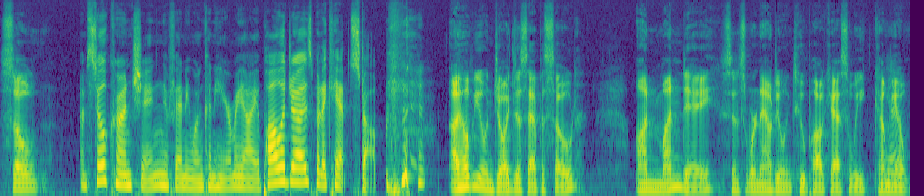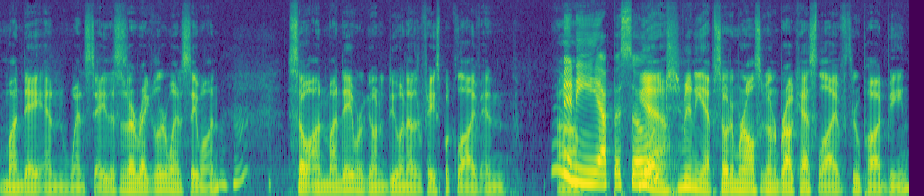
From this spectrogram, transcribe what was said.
so I'm still crunching. If anyone can hear me, I apologize, but I can't stop. I hope you enjoyed this episode. On Monday, since we're now doing two podcasts a week, coming Yeah. out Monday and Wednesday. This is our regular Wednesday one. Mhm. So on Monday, we're going to do another Facebook Live and um, Mini episode. Yeah, mini episode, and we're also going to broadcast live through Podbean.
